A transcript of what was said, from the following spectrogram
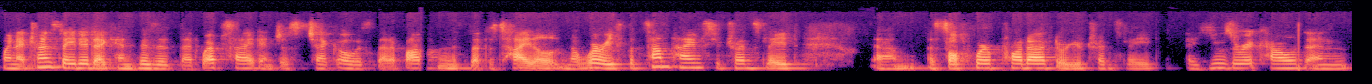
when i translate it i can visit that website and just check oh is that a button? Is that a title? No worries. But sometimes you translate um, a software product or you translate a user account and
